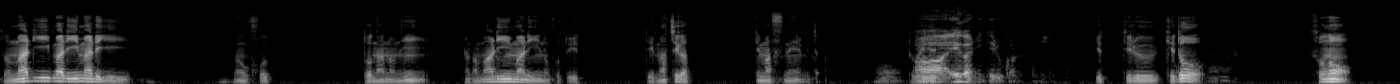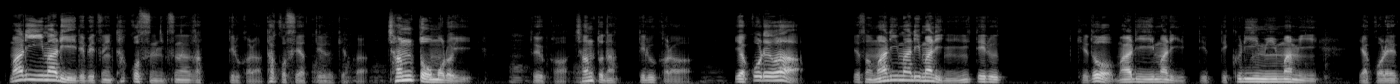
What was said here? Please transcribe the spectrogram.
そのマリーマリーマリーのことなのに、なんかマリーマリーのこと言って間違ってますね、みたいな。うん。ああ、絵が似てるからってことか。言ってるけど、うんその、マリーマリーで別にタコスに繋がってるから、タコスやってる時やからうんうんうん、ちゃんとおもろいうんというか、ちゃんとなってるから、うん。いや、これは、いや、そのマリマリマリに似てるけど、マリーマリーって言って、クリーミーマミー、いや、これっ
